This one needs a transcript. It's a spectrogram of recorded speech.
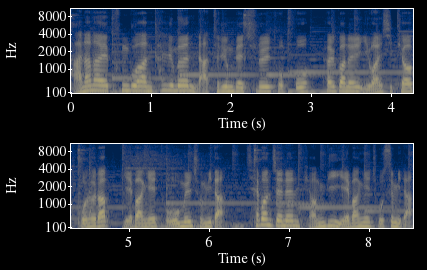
바나나의 풍부한 칼륨은 나트륨 배출을 돕고 혈관을 이완시켜 고혈압 예방에 도움을 줍니다. 세 번째는 변비 예방에 좋습니다.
